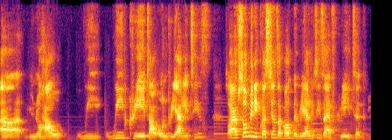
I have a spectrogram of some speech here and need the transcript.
uh, you know how we we create our own realities. So I have so many questions about the realities I have created,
